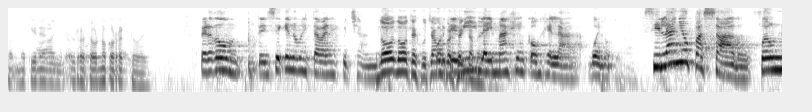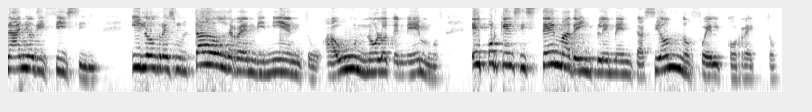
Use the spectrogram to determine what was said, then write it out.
No, no tiene el, el, retorno correcto. Ella. Perdón, pensé que no me estaban escuchando. No, no, te escuchamos porque vi la imagen congelada. Bueno, si el año pasado fue un año difícil y los resultados de rendimiento aún no lo tenemos, es porque el sistema de implementación no fue el correcto.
